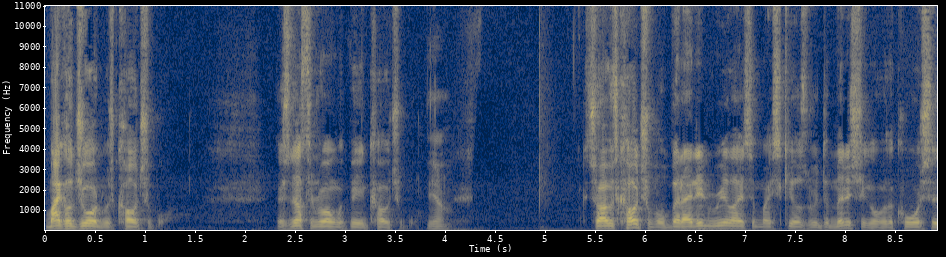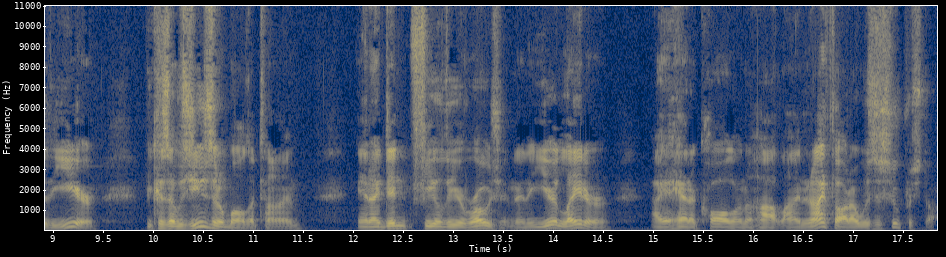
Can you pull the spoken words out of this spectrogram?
Michael Jordan was coachable. There's nothing wrong with being coachable. Yeah. So I was coachable, but I didn't realize that my skills were diminishing over the course of the year because I was using them all the time, and I didn't feel the erosion. And a year later, I had a call on a hotline, and I thought I was a superstar.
